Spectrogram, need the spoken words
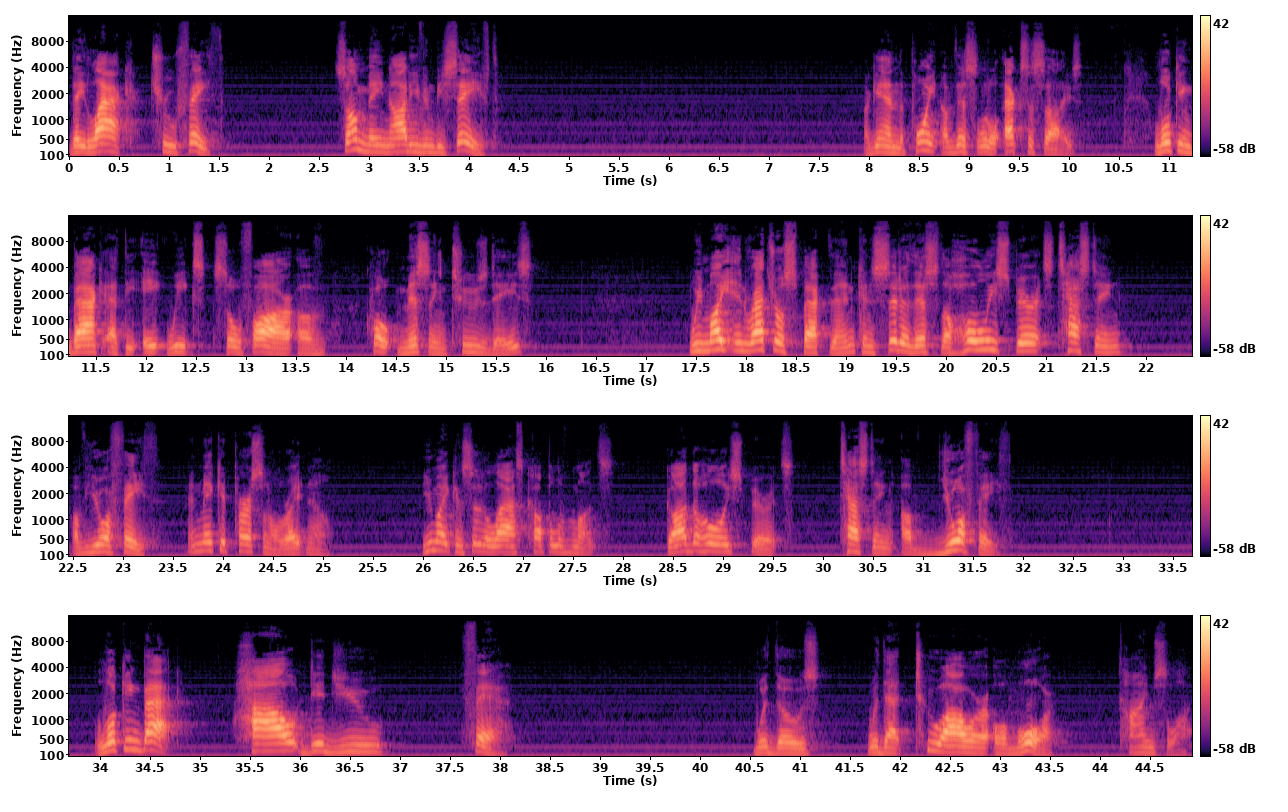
they lack true faith. Some may not even be saved. Again, the point of this little exercise, looking back at the eight weeks so far of, quote, missing Tuesdays, we might, in retrospect, then, consider this the Holy Spirit's testing of your faith and make it personal right now. You might consider the last couple of months God the Holy Spirit's testing of your faith. Looking back, how did you fare with those with that 2 hour or more time slot?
